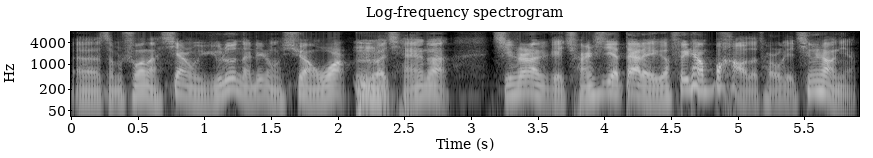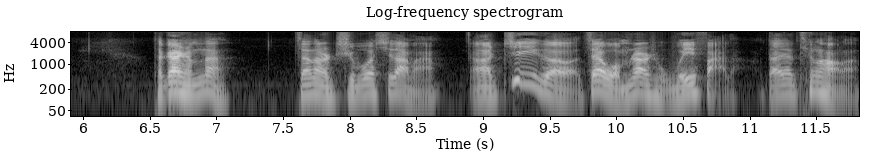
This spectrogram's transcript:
呃，怎么说呢，陷入舆论的这种漩涡，比如说前一段，其实呢，给全世界带来一个非常不好的头给青少年。他干什么呢？在那儿直播吸大麻啊！这个在我们这儿是违法的。大家听好了，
